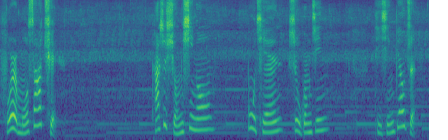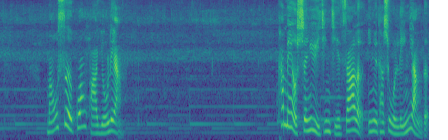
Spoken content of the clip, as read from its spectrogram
福尔摩沙犬。它是雄性哦，目前十五公斤，体型标准。毛色光滑油亮，它没有生育，已经结扎了，因为它是我领养的。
